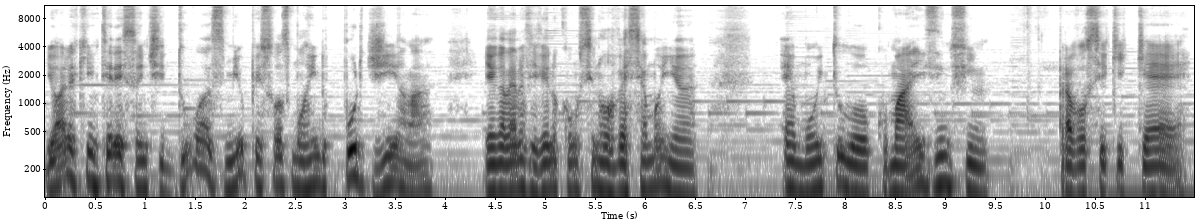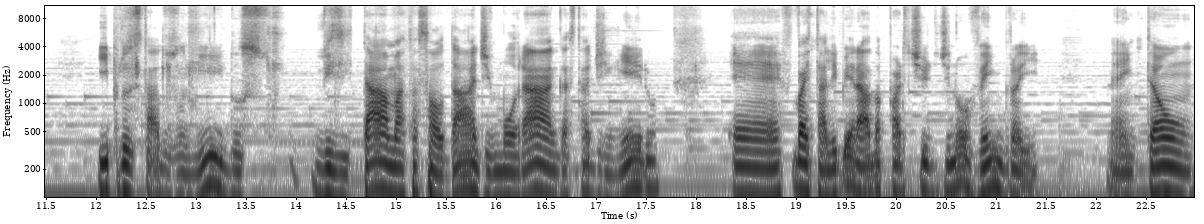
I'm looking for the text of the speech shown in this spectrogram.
E olha que interessante, duas mil pessoas morrendo por dia lá. E a galera vivendo como se não houvesse amanhã. É muito louco, mas enfim, para você que quer ir para os Estados Unidos, visitar, matar saudade, morar, gastar dinheiro, é, vai estar tá liberado a partir de novembro aí. Né? Então,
